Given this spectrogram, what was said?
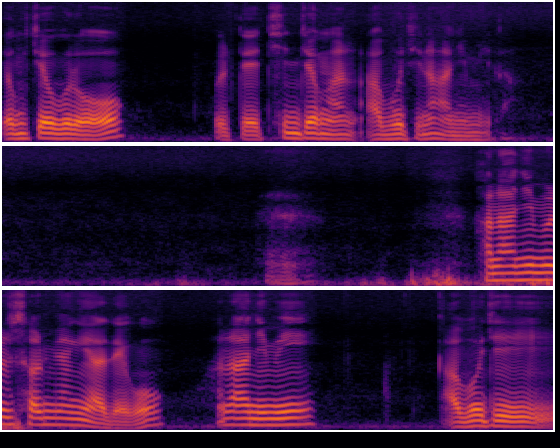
영적으로 볼 때 진정한 아버지는 아닙니다. 예. 하나님을 설명해야 되고 하나님이 아버지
